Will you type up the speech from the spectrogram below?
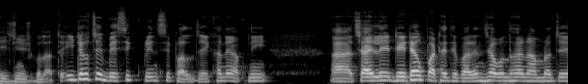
এই জিনিসগুলো, তো এটা হচ্ছে বেসিক প্রিন্সিপাল যে এখানে আপনি চাইলে ডেটাও পাঠাতে পারেন। যেমন ধরেন আমরা যে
